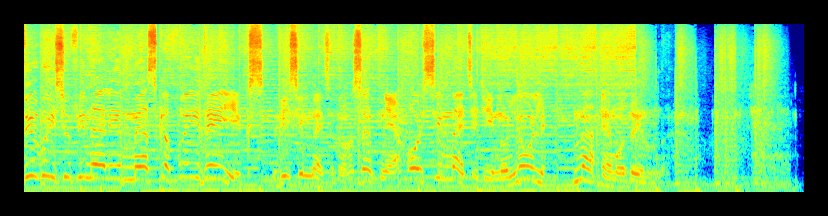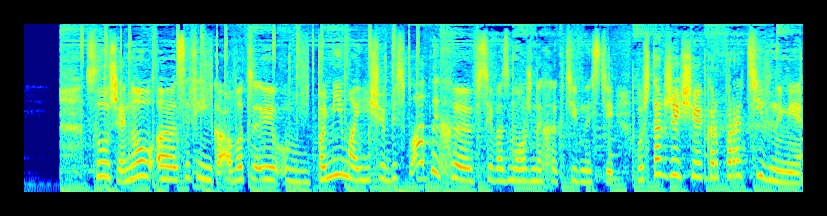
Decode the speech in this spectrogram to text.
Дивись у фіналі Nescafe DX 18 серпня о 17.00 на М1. Слушай, ну, э, Софинка, а вот э, в- помимо еще бесплатных э, всевозможных активностей, вы же также еще и корпоративными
